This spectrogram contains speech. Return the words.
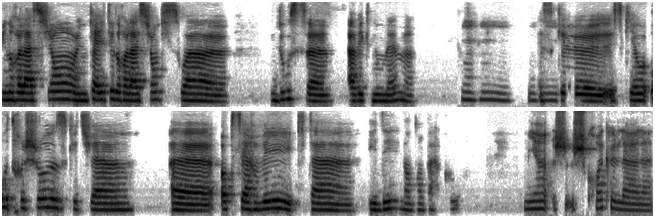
une relation, une qualité de relation qui soit douce avec nous-mêmes. Mm-hmm. Est-ce mmh qu'il y a autre chose que tu as euh, observé et qui t'a aidé dans ton parcours? Bien, je, crois que la,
